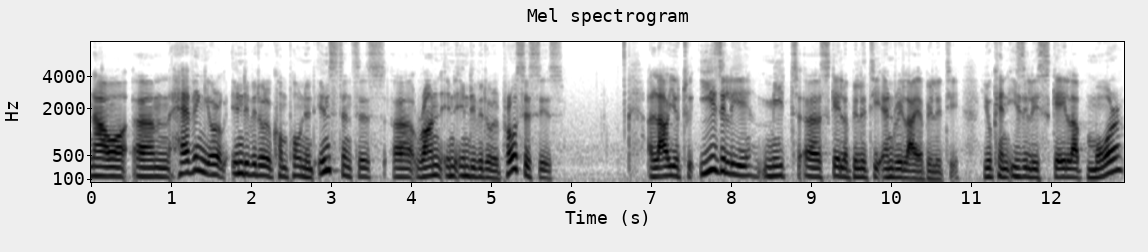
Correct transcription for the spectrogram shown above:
Now, um, having your individual component instances uh, run in individual processes allow you to easily meet uh, scalability and reliability. You can easily scale up more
